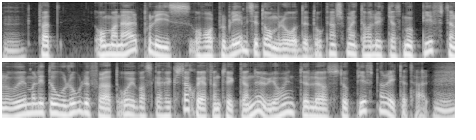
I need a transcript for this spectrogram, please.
Mm. För att om man är polis och har problem i sitt område, då kanske man inte har lyckats med uppgiften och då är man lite orolig för att oj, vad ska högsta chefen tycka nu? Jag har inte löst uppgifterna riktigt här. Mm.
